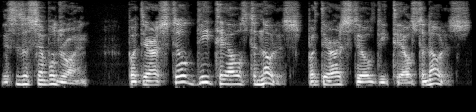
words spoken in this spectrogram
This is a simple drawing, but there are still details to notice. But there are still details to notice.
